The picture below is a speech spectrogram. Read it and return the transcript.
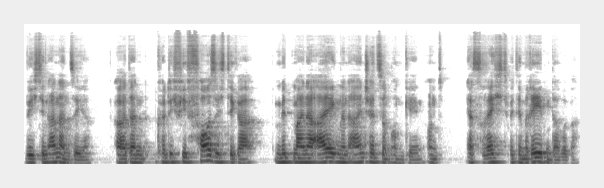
wie ich den anderen sehe, äh, dann könnte ich viel vorsichtiger mit meiner eigenen Einschätzung umgehen und erst recht mit dem Reden darüber.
